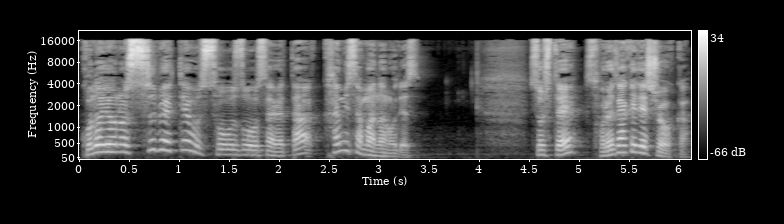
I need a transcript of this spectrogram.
この世のすべてを創造された神様なのです。そして、それだけでしょうか？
